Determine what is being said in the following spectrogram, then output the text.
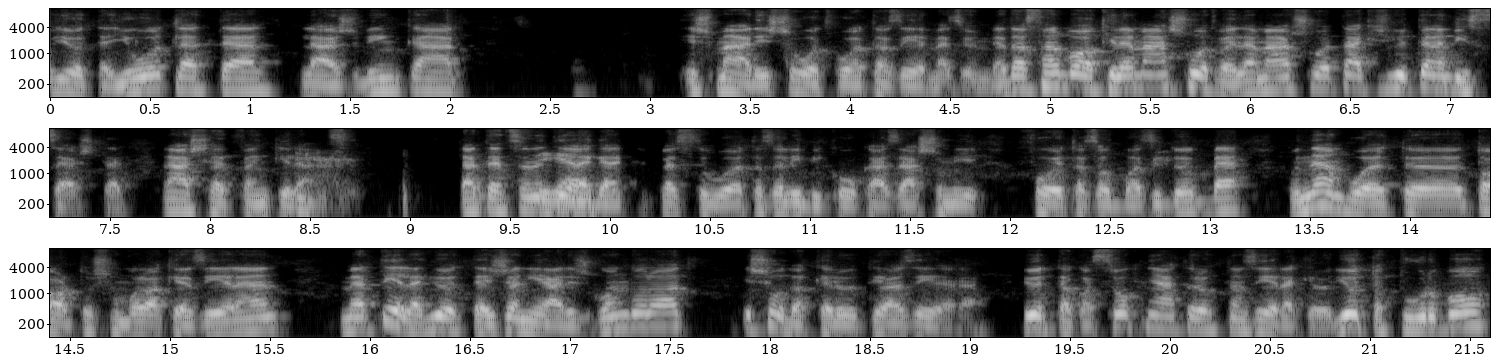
jött egy jó ötlettel, Lásd Vinkár, és már is ott volt az élmezőnben. De aztán valaki lemásolt, vagy lemásolták, és hirtelen visszaestek. Láss 79. Tehát egyszerűen Igen. tényleg elképesztő volt az a libikókázás, ami folyt azokban az időkben, hogy nem volt tartósan valaki az élen, mert tényleg jött egy zseniális gondolat, és oda kerülti az élre. Jöttek a szoknyák, rögtön az élre került. Jött a turbo,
